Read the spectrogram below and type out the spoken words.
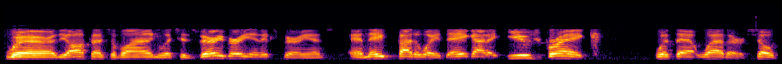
where the offensive line, which is very, very inexperienced, and they, by the way, they got a huge break with that weather. So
